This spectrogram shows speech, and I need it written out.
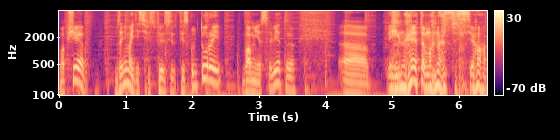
Вообще, занимайтесь физкультурой, вам я советую. Э, и на этом у нас все.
